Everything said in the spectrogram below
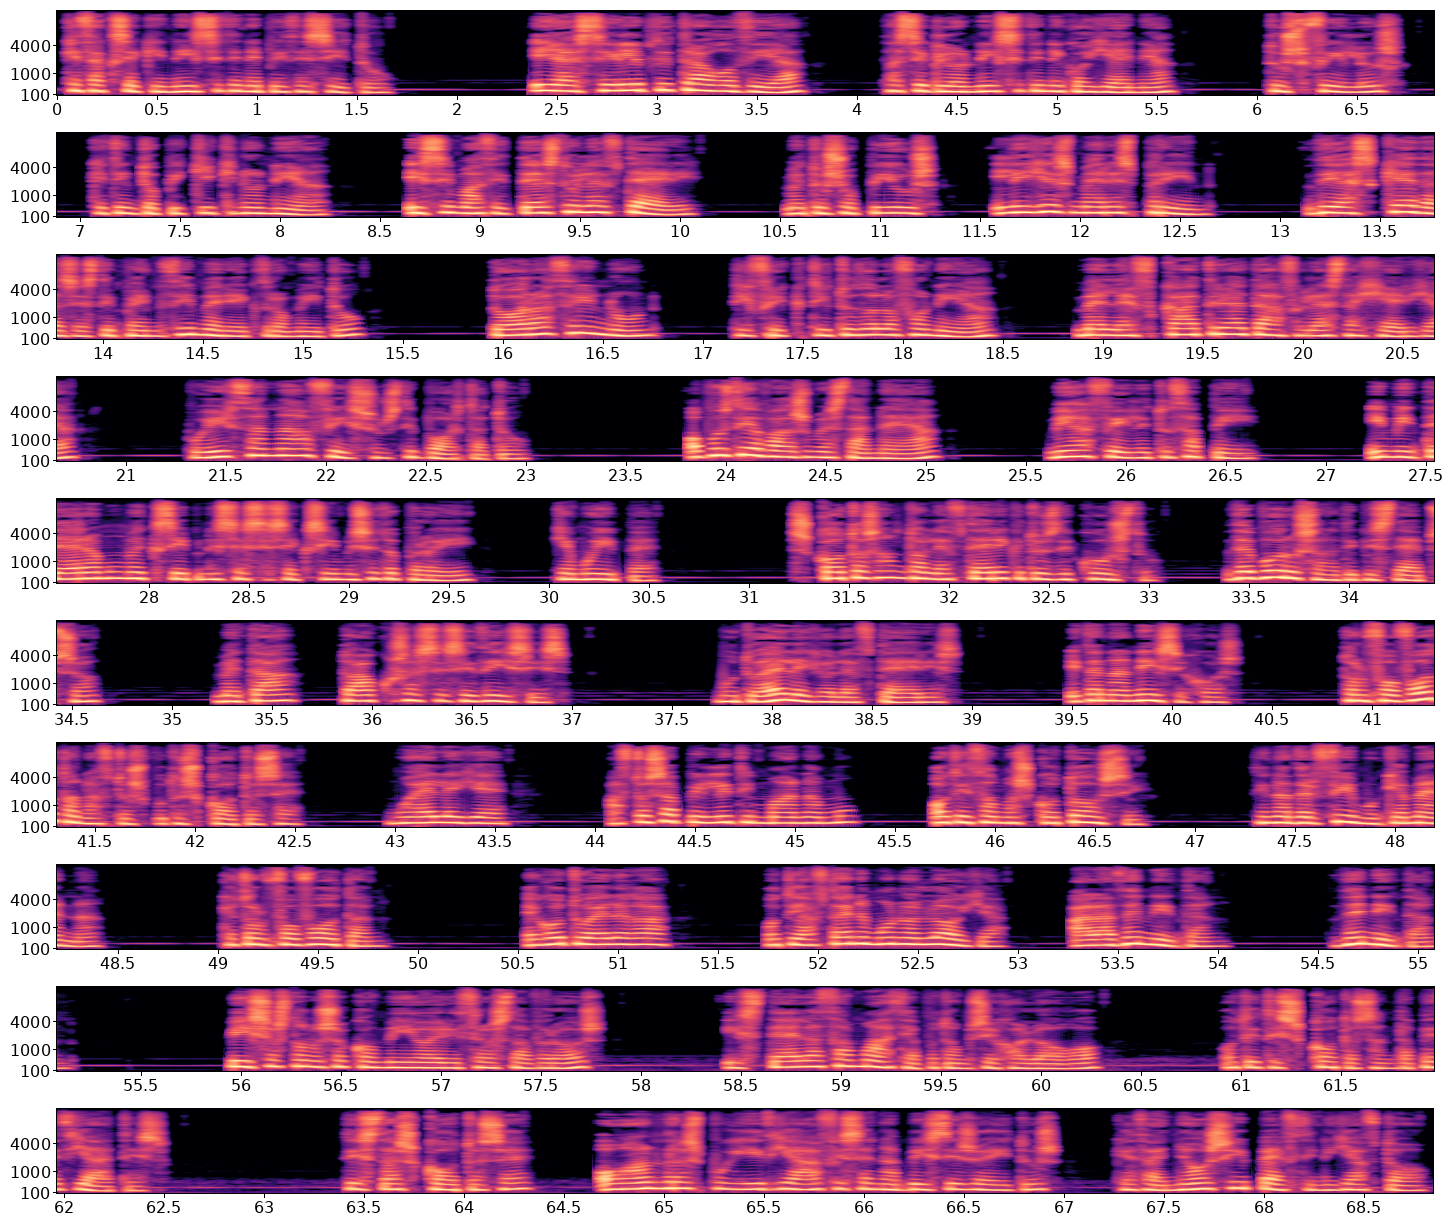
και θα ξεκινήσει την επίθεσή του. Η ασύλληπτη τραγωδία θα συγκλονίσει την οικογένεια, τους φίλους και την τοπική κοινωνία. Οι συμμαθητές του Λευτέρη, με τους οποίους λίγες μέρες πριν διασκέδαζε στην πενθήμερη εκδρομή του, τώρα θρυνούν τη φρικτή του δολοφονία με λευκά τριαντάφυλλα στα χέρια που ήρθαν να αφήσουν στην πόρτα του. Όπως διαβάζουμε στα νέα, μία φίλη του θα πει «Η μητέρα μου με ξύπνησε στις 6.30 το πρωί και μου είπε «Σκότωσαν το Λευτέρη και τους δικούς του. Δεν μπορούσα να την πιστέψω. Μετά το άκουσα στις ειδήσεις. Μου το έλεγε ο Λευτέρης. Ήταν ανήσυχος. Τον φοβόταν αυτούς που του σκότωσε. Μου έλεγε «Αυτός απειλεί τη μάνα μου ότι θα μας σκοτώσει, την αδερφή μου και μένα» και τον φοβόταν. Εγώ του έλεγα ότι αυτά είναι μόνο λόγια, αλλά δεν ήταν. Δεν ήταν. Πίσω στο νοσοκομείο Ερυθρός Σταυρός, η Στέλλα θα μάθει από τον ψυχολόγο ότι τη σκότωσαν τα παιδιά της. Της τα σκότωσε ο άνδρας που η ίδια άφησε να μπει στη ζωή τους και θα νιώσει υπεύθυνη γι' αυτό.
